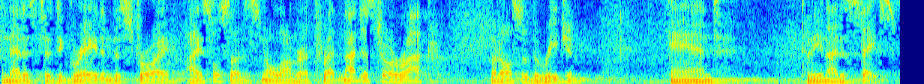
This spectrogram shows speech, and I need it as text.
and that is to degrade and destroy ISIL so that it's no longer a threat, not just to Iraq, but also the region and to the United States.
